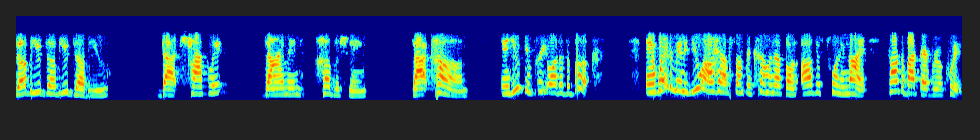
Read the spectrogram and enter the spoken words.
www.chocolateDiamondPublishing.com, and you can pre-order the book. And wait a minute, you all have something coming up on August 29th. Talk about that real quick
